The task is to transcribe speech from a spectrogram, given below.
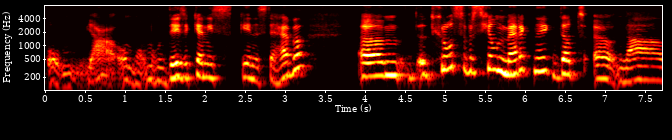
om, ja, om, om, om, deze kennis, kennis te hebben. Um, het grootste verschil merkte ik dat uh, na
